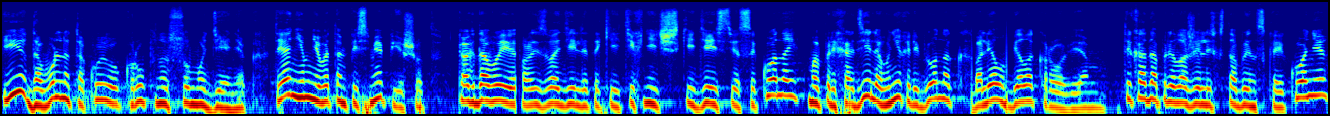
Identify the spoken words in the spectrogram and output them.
и довольно такую крупную сумму денег. И они мне в этом письме пишут. Когда вы производили такие технические действия с иконой, мы приходили, у них ребенок болел белокровием. И когда приложились к Стабынской иконе,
